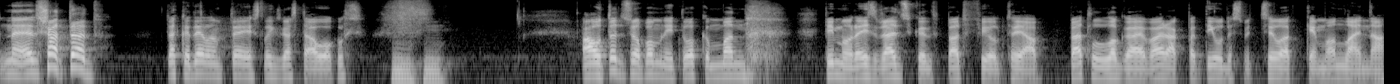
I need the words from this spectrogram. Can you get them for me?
nē šādi tad. Tā kā LMT ir slikts gastāvoklis. Mm -hmm. Au, tad es vēl pamanīju to, ka man pirmo reizi redzu, kad Battlefield tajā Battle logā ir vairāk par 20 cilvēkiem online.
